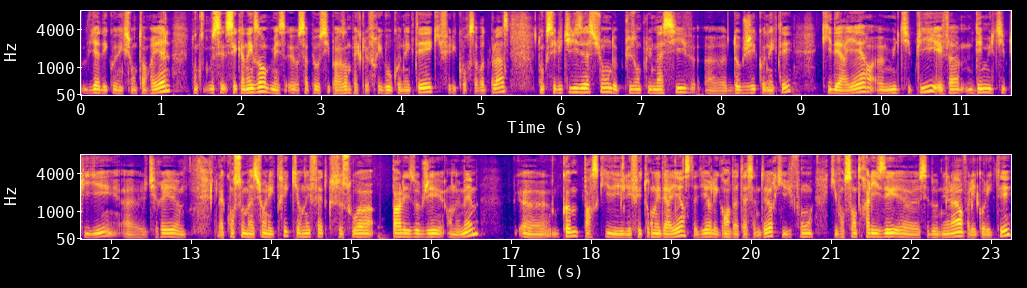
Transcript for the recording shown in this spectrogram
via des connexions temps réel. Donc c'est qu'un exemple, mais ça aussi par exemple avec le frigo connecté qui fait les courses à votre place. Donc c'est l'utilisation de plus en plus massive euh, d'objets connectés qui derrière euh, multiplie et va démultiplier, euh, je dirais, la consommation électrique qui en est faite, que ce soit par les objets en eux-mêmes, euh, comme parce qu'il les fait tourner derrière, c'est-à-dire les grands data centers qui, font, qui vont centraliser euh, ces données-là, enfin les collecter,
